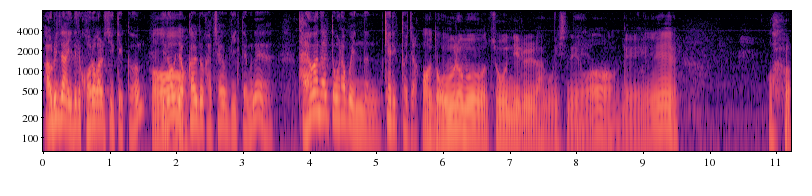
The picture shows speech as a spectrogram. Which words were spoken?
어린 아이들이 걸어갈 수 있게끔 어. 이런 역할도 같이 하고 있기 때문에 다양한 활동을 하고 있는 캐릭터죠. 아, 너무너무 좋은 일을 하고 계시네요. 네. 어,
